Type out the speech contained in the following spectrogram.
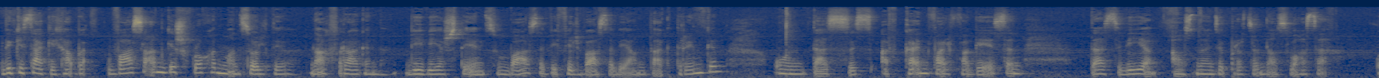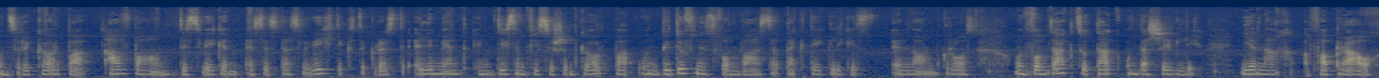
Wie gesagt, ich habe Wasser angesprochen. Man sollte nachfragen, wie wir stehen zum Wasser, wie viel Wasser wir am Tag trinken. Und das ist auf keinen Fall vergessen, dass wir aus 90 Prozent aus Wasser unsere Körper aufbauen. Deswegen ist es das wichtigste, größte Element in diesem physischen Körper und Bedürfnis vom Wasser tagtäglich ist enorm groß und von Tag zu Tag unterschiedlich, je nach Verbrauch.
